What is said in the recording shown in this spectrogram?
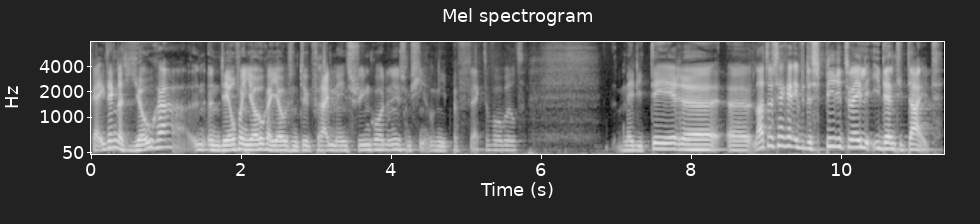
Kijk, ik denk dat yoga, een, een deel van yoga... Yoga is natuurlijk vrij mainstream geworden nu. Is misschien ook niet het perfecte voorbeeld. Mediteren. eh, laten we zeggen even de spirituele identiteit.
